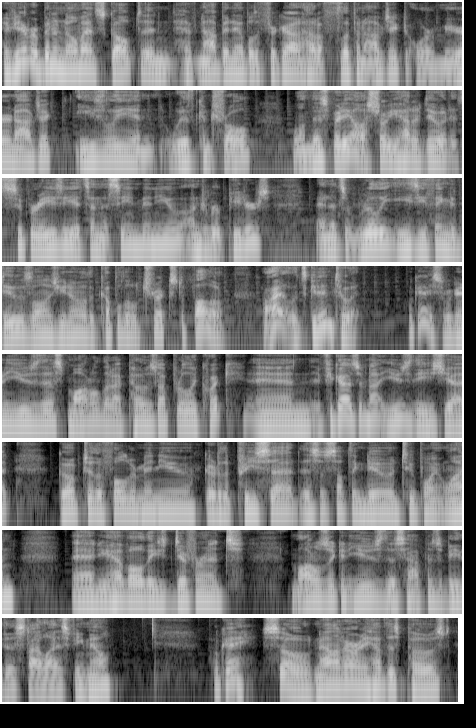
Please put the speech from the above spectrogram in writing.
Have you ever been a Nomad Sculpt and have not been able to figure out how to flip an object or mirror an object easily and with control? Well, in this video, I'll show you how to do it. It's super easy. It's in the scene menu under repeaters, and it's a really easy thing to do as long as you know the couple little tricks to follow. All right, let's get into it. Okay, so we're going to use this model that I posed up really quick. And if you guys have not used these yet, go up to the folder menu, go to the preset. This is something new in 2.1 and you have all these different models you can use. This happens to be the stylized female. Okay, so now that I already have this posed,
